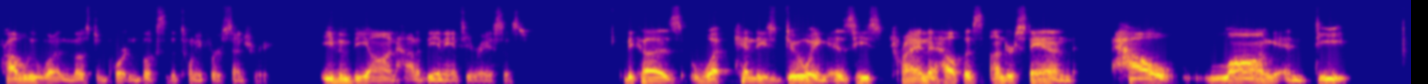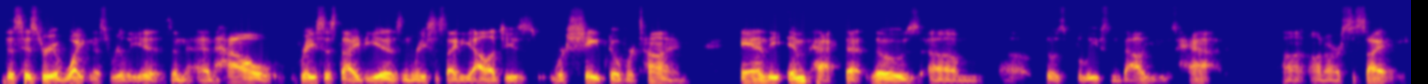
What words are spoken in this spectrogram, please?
probably one of the most important books of the 21st century, even beyond how to be an anti racist. Because what Kendi's doing is he's trying to help us understand how long and deep this history of whiteness really is and, and how racist ideas and racist ideologies were shaped over time and the impact that those, um, uh, those beliefs and values had uh, on our society.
